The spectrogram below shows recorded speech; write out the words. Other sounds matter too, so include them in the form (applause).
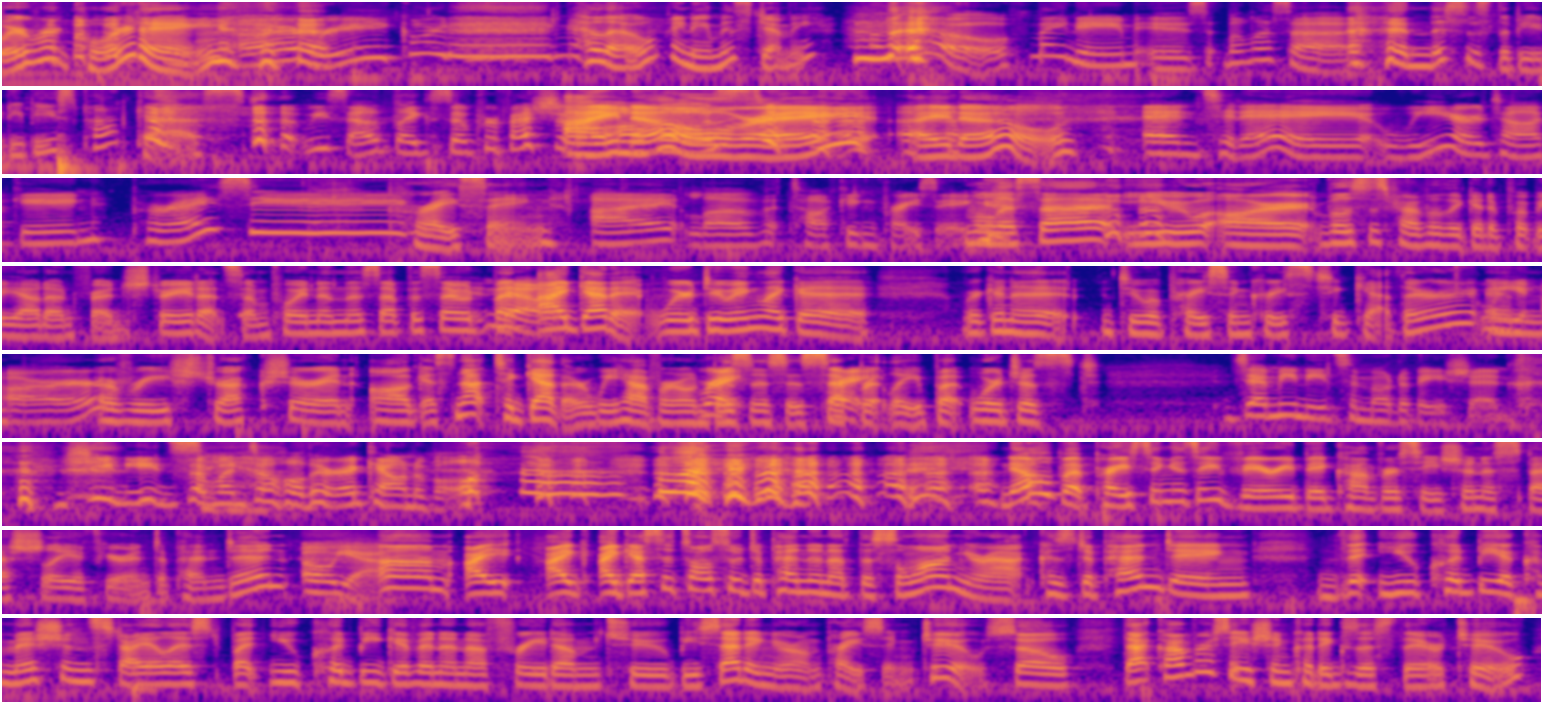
we're recording. We are (laughs) recording. Hello, my name is Demi. Hello, (laughs) my name is Melissa. (laughs) and this is the Beauty Beast podcast. we sound like so professional. I know, almost. right? I know. And today we are talking pricing. Pricing. I love talking pricing. Melissa, you are. Melissa's probably going to put me out on French Street at some point in this episode, but No. I get it. We're doing like a. We're gonna do a price increase together. we and are. a restructure in August. Not together. We have our own Right, businesses right. separately, but we're just Demi needs some motivation. (laughs) she needs someone to hold her accountable. (laughs) no, but pricing is a very big conversation, especially if you're independent. oh yeah. Um, I, I, I guess it's also dependent at the salon you're at, because depending that you could be a commission stylist, but you could be given enough freedom to be setting your own pricing too. So that conversation could exist there too.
